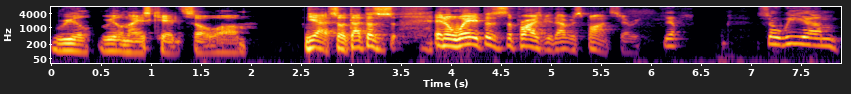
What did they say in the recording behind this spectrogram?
real, real nice kid. So, um, yeah, so that does, in a way, it doesn't surprise me, that response, Jerry. Yep. So we, um,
